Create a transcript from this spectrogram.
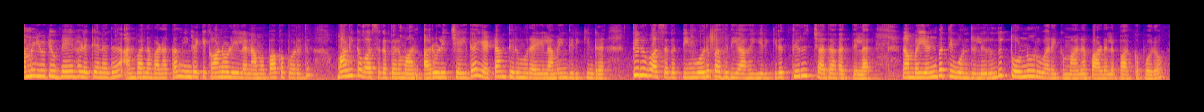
Tamil YouTube நேயர்களுக்கு எனது அன்பான வணக்கம். இன்றைக்கு காணொளியில் நாம் பார்க்க போகிறது மாணிக்க வாசக பெருமான் அருளி செய்த எட்டாம் திருமுறையில் அமைந்திருக்கின்ற திருவாசகத்தின் ஒரு பகுதியாக இருக்கிற திருச்சதகத்தில் நம்ம எண்பத்தி ஒன்றிலிருந்து தொண்ணூறு வரைக்குமான பாடலை பார்க்க போகிறோம்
